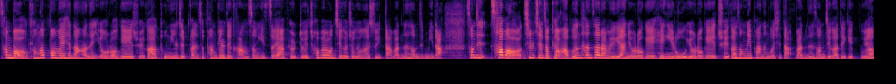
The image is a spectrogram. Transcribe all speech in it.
3번 경합범에 해당하는 여러 개의 죄가 동일 재판에서 판결될 가능성이 있어야 별도의 처벌 원칙을 적용할 수 있다. 맞는 선지입니다. 선지 4번 실체적 경합은 한 사람에 의한 여러 개의 행위로 여러 개의 죄가 성립하는 것이다. 맞는 선지가 되겠고요.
